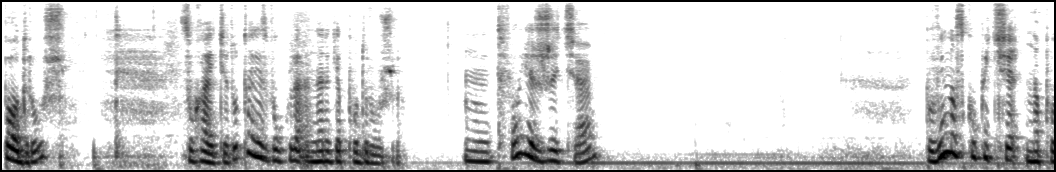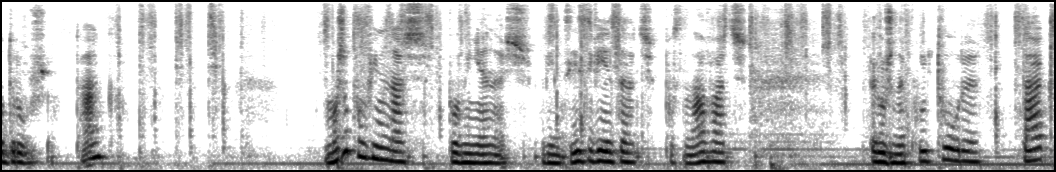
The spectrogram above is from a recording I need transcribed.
Podróż. Słuchajcie, tutaj jest w ogóle energia podróży. Mm, Twoje życie powinno skupić się na podróży, tak? Może powinnaś, powinieneś więcej zwiedzać, poznawać różne kultury, tak?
